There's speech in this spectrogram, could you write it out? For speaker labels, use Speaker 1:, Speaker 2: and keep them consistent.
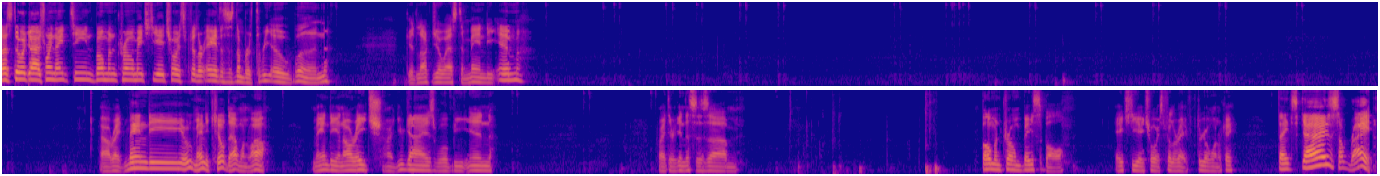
Speaker 1: Let's do it, guys. 2019 Bowman Chrome HTA Choice Filler A. This is number 301. Good luck, Joe S. to Mandy M. All right, Mandy. Ooh, Mandy killed that one. Wow. Mandy and RH. All right, you guys will be in right there again. This is um, Bowman Chrome Baseball HTA Choice Filler A 301. Okay. Thanks, guys. All right.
